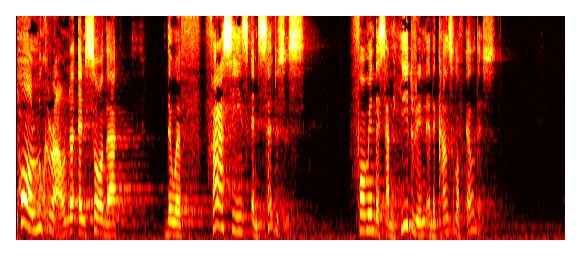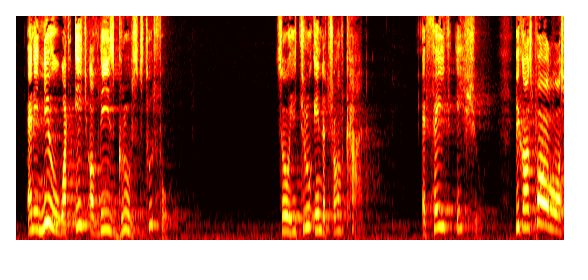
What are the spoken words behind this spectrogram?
Paul looked around and saw that there were Pharisees and Sadducees forming the Sanhedrin and the Council of Elders. And he knew what each of these groups stood for. So he threw in the trump card, a faith issue. Because Paul was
